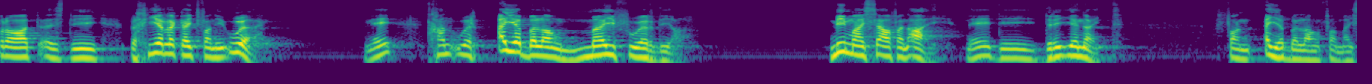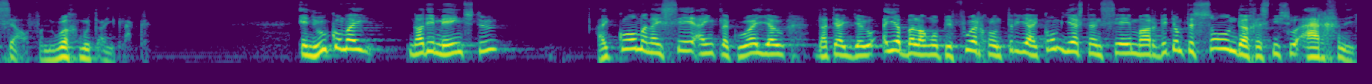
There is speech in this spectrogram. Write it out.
praat is die begeerlikheid van die oë. Nê? Nee, dit gaan oor eie belang, my voordeel. Me myself and I, nê, nee, die drie eenheid van eie belang van myself, van hoogmoed eintlik. En hoe kom hy na die mens toe? Hy kom en hy sê eintlik hoe hy jou dat hy jou eie belang op die voorgrond tree. Hy kom eers en sê maar weet jy om te sondig is nie so erg nie.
